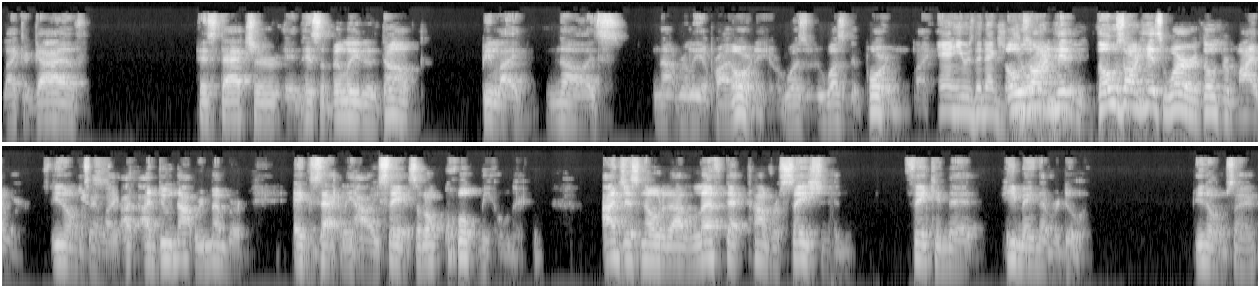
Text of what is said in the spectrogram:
Like a guy of his stature and his ability to dunk, be like, no, it's not really a priority, or was it wasn't important. Like, and he was the next. Those Jordan. aren't his. Those aren't his words. Those are my words. You know what yes. I'm saying? Like, I, I do not remember exactly how he said it, so don't quote me on it. I just know that I left that conversation thinking that he may never do it. You know what I'm saying?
